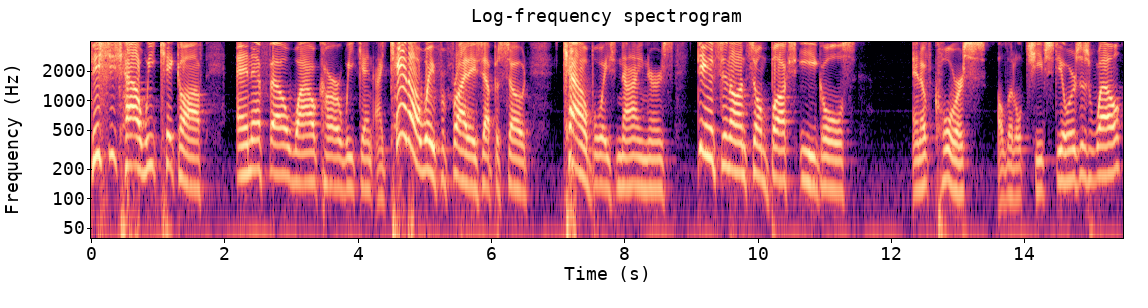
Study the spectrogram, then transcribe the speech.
this is how we kick off NFL Wildcard Weekend. I cannot wait for Friday's episode. Cowboys, Niners, dancing on some Bucks, Eagles, and of course, a little Chiefs, Steelers as well.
